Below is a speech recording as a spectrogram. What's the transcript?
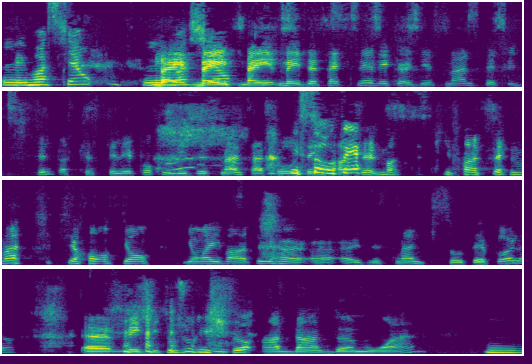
L'émotion. Ben, ben, ben, mais de patiner avec un Discman, c'était plus difficile parce que c'était l'époque où les Discman, ça sautait. Ils sautaient. Éventuellement, éventuellement ils, ont, ils, ont, ils ont inventé un, un, un, Discman qui sautait pas. Là. Euh, mais j'ai toujours eu ça en dedans de moi. Mm.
